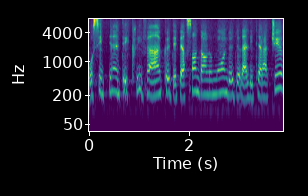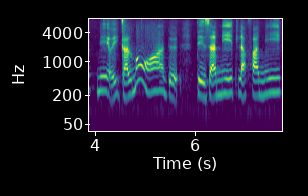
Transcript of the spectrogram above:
aussi bien d'écrivains que des personnes dans le monde de la littérature, mais également hein, de, des amis, de la famille.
